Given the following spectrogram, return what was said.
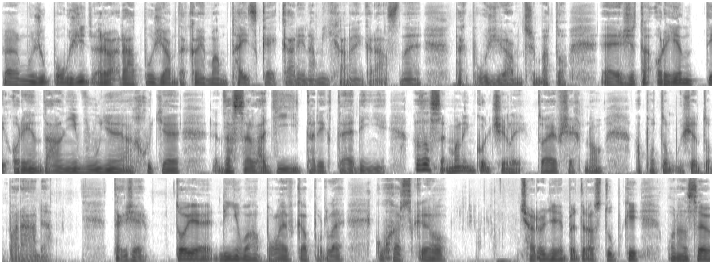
eh, můžu použít, rád používám takové, mám tajské kary namíchané, krásné, tak používám třeba to, že ta orient, ty orientální vůně a chutě zase ladí tady k té dyni. A zase malinko čili, to je všechno a potom už je to paráda. Takže to je dýňová polévka podle kuchařského čaroděje Petra Stupky. Ona se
